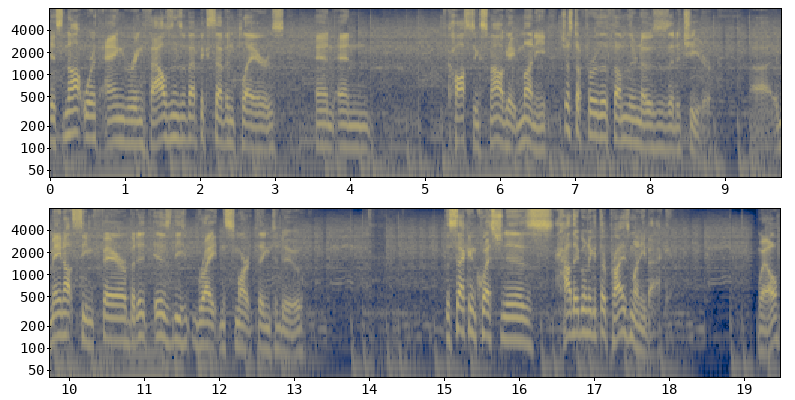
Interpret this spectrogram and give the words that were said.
It's not worth angering thousands of Epic 7 players and, and costing Smilegate money just to further thumb their noses at a cheater. Uh, it may not seem fair, but it is the right and smart thing to do. The second question is, how are they going to get their prize money back? Well,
